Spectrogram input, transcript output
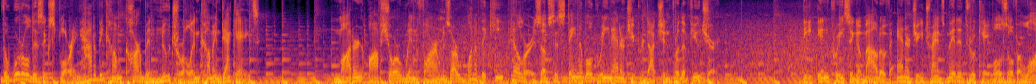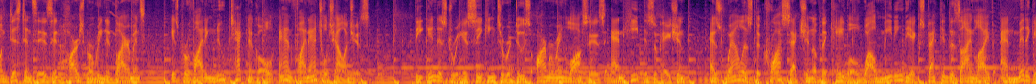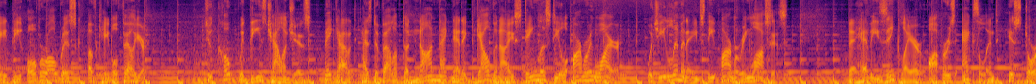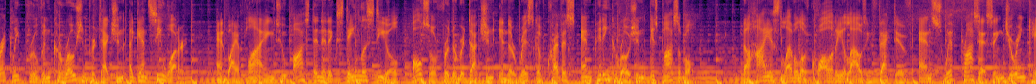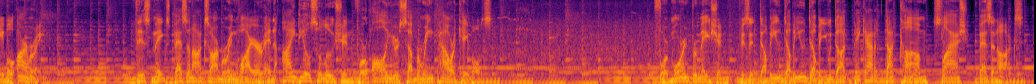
The world is exploring how to become carbon neutral in coming decades. Modern offshore wind farms are one of the key pillars of sustainable green energy production for the future. The increasing amount of energy transmitted through cables over long distances in harsh marine environments is providing new technical and financial challenges. The industry is seeking to reduce armoring losses and heat dissipation as well as the cross-section of the cable while meeting the expected design life and mitigate the overall risk of cable failure. To cope with these challenges, Bekaert has developed a non-magnetic galvanized stainless steel armoring wire, which eliminates the armoring losses. The heavy zinc layer offers excellent, historically proven corrosion protection against seawater, and by applying to austenitic stainless steel, also further reduction in the risk of crevice and pitting corrosion is possible. The highest level of quality allows effective and swift processing during cable armoring. This makes Bezinox armoring wire an ideal solution for all your submarine power cables. For more information, visit www.bekaert.com slash Bezinox.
